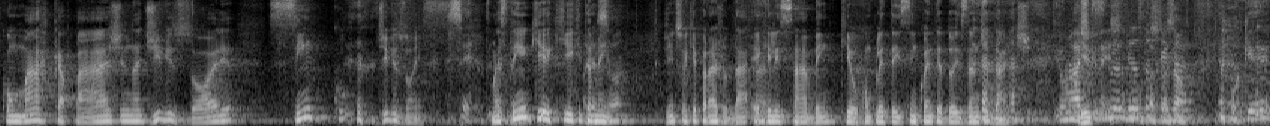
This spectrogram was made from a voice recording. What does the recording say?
com marca página, divisória, cinco divisões. Certo. Mas tem aqui, aqui, aqui também. Só. Gente, isso aqui é para ajudar, é ah. que eles sabem que eu completei 52 anos de idade. Eu ah, acho que não é isso, Meu Deus, não, pastorzão. É porque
